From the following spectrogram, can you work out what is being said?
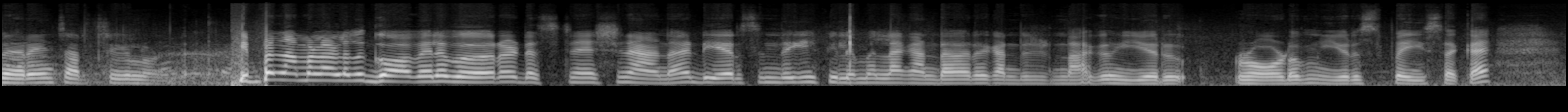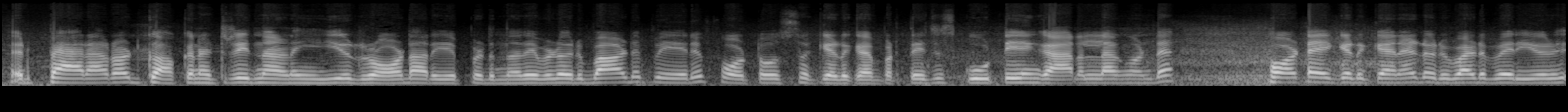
വേറെയും ചർച്ചകളുണ്ട്. ഇപ്പം നമ്മളുള്ളത് ഗോവയിലെ വേറെ ഡെസ്റ്റിനേഷനാണ് ഡിയർ സിന്ദഗി ഫിലിമെല്ലാം കണ്ടവർ കണ്ടിട്ടുണ്ടാകും ഈ ഒരു റോഡും ഈ ഒരു സ്പേസ് ഒക്കെ. ഒരു പാരാ റോഡ് കോക്കനട്ട് എന്നാണ് ഈ റോഡ് അറിയപ്പെടുന്നത്. ഇവിടെ ഒരുപാട് പേര് ഫോട്ടോസൊക്കെ എടുക്കാൻ പ്രത്യേകിച്ച് സ്കൂട്ടിയും കാറെല്ലാം കൊണ്ട് ഫോട്ടോയൊക്കെ എടുക്കാനായിട്ട് ഒരുപാട് പേര് ഈ ഒരു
